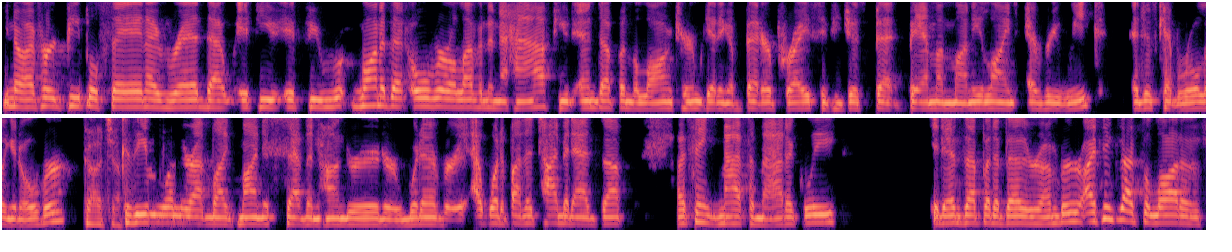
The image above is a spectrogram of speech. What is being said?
you know, I've heard people say and I've read that if you if you want to bet over 11 and a half, you'd end up in the long term getting a better price if you just bet Bama money line every week and just kept rolling it over. Gotcha. Because even when they're at like minus 700 or whatever, at what by the time it adds up, I think mathematically it ends up at a better number. I think that's a lot of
